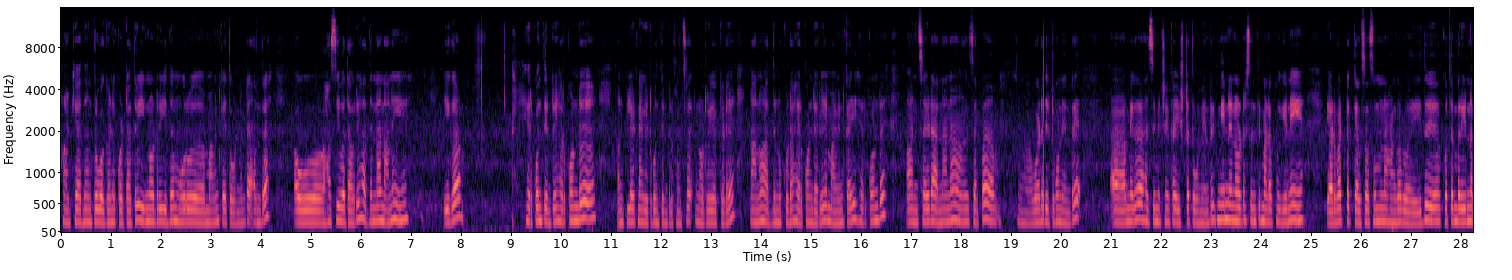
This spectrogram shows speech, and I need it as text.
ಹಾಕಿ ಆದ ನಂತರ ಒಗ್ಗರಣೆ ಕೊಟ್ಟಾತ್ರಿ. ಈಗ ನೋಡ್ರಿ ಇದು ಮೂರು ಮಾವಿನಕಾಯಿ ತೊಗೊಂಡ್ರೆ ಅಂದ್ರೆ ಅವು ಹಸಿವು ಅದಾವೆ ರೀ, ಅದನ್ನು ನಾನು ಈಗ ಹೆರ್ಕೊತೀನಿ ರೀ ಹೆರ್ಕೊಂಡು ಒಂದು ಪ್ಲೇಟ್ನಾಗ ಇಟ್ಕೊತೀನಿ ರೀ ಫ್ರೆಂಡ್ಸ್ ನೋಡಿರಿ ಆ ಕಡೆ, ನಾನು ಅದನ್ನು ಕೂಡ ಹೆರ್ಕೊಂಡೆ ರೀ. ಮಾವಿನಕಾಯಿ ಹೆರ್ಕೊಂಡು ಒಂದು ಸೈಡ್ ಅನ್ನನ ಸ್ವಲ್ಪ ಒಡೆದು ಇಟ್ಕೊಂಡೇನಿ ರೀ ಆಮ್ಯಾಗ ಹಸಿಮೆಣ್ಸಿನ್ಕಾಯಿ ಇಷ್ಟ ತೊಗೊಂಡೇನಿ ರೀ ನಿನ್ನೆ ನೋಡಿರಿ ಸಂತಿ ಮಾಡೋಕೆ ಹೋಗೇನಿ ಎಡವಟ್ಟು ಕೆಲಸ ಸುಮ್ಮನೆ ಹಂಗೆ ಇದು ಕೊತ್ತಂಬರಿನ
